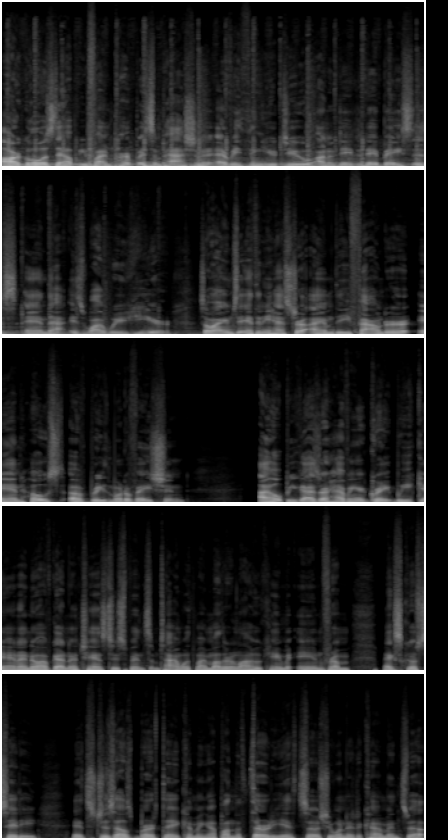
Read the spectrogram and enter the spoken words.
Our goal is to help you find purpose and passion in everything you do on a day to day basis, and that is why we're here. So, my name is Anthony Hester. I am the founder and host of Breathe Motivation. I hope you guys are having a great weekend. I know I've gotten a chance to spend some time with my mother in law who came in from Mexico City. It's Giselle's birthday coming up on the 30th, so she wanted to come and you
